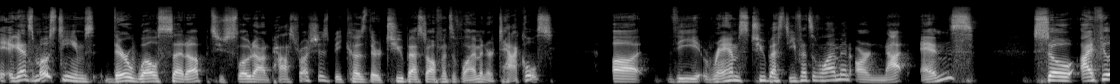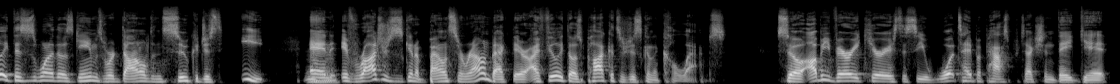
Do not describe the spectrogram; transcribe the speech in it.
against most teams, they're well set up to slow down pass rushes because their two best offensive linemen are tackles. Uh, the Rams' two best defensive linemen are not ends. So I feel like this is one of those games where Donald and Suh could just eat. And mm-hmm. if Rodgers is going to bounce around back there, I feel like those pockets are just going to collapse. So I'll be very curious to see what type of pass protection they get,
